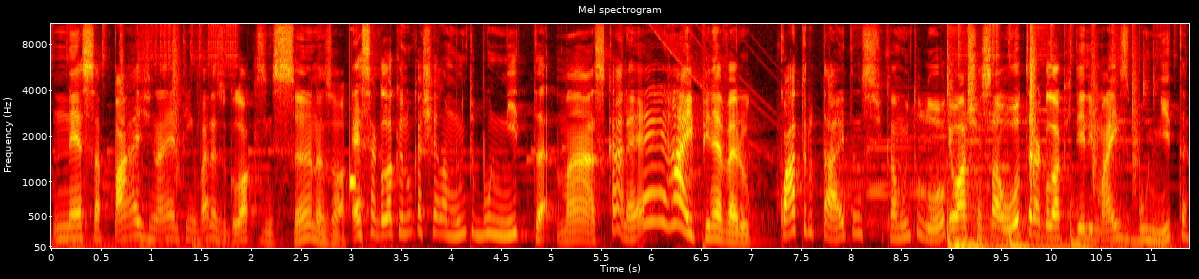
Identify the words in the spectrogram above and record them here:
nessa página, né? Tem várias Glocks insanas, ó. Essa Glock eu nunca achei ela muito bonita, mas, cara, é hype, né, velho? Quatro Titans, fica muito louco. Eu acho essa outra Glock dele mais bonita,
